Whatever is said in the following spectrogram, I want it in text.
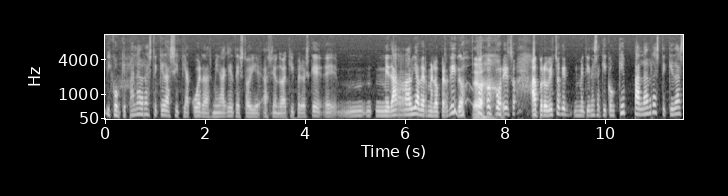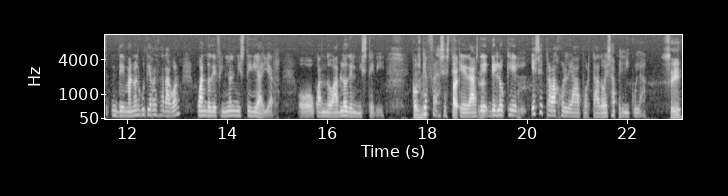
¿Y con qué palabras te quedas si te acuerdas? Mira que te estoy haciendo aquí, pero es que eh, me da rabia habérmelo perdido. Ah. Por eso aprovecho que me tienes aquí. ¿Con qué palabras te quedas de Manuel Gutiérrez Aragón cuando definió el misterio ayer? O cuando habló del misterio. ¿Con pues qué frases te quedas de, de lo que ese trabajo le ha aportado, esa película? Sí,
